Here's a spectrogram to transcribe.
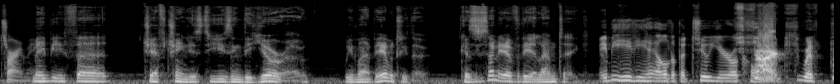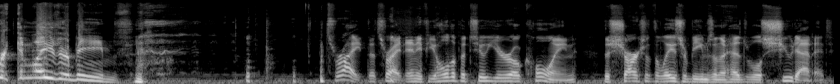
Sorry, man. Maybe if uh, Jeff changes to using the euro, we might be able to, though. Because it's only over the Atlantic. Maybe if he held up a 2 euro coin. sharks with freaking laser beams. That's right. That's right. And if you hold up a 2 euro coin, the sharks with the laser beams on their heads will shoot at it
